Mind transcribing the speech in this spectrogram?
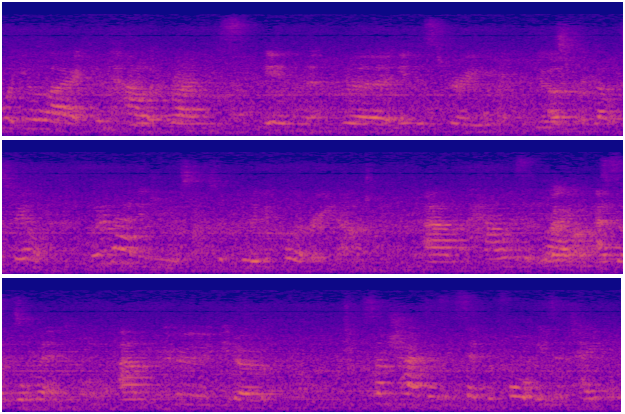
what you like and how it runs in the industry of adult film. What about in the political arena? Um, how is it like as a woman um, who, you know, sometimes, as we said before, isn't taken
